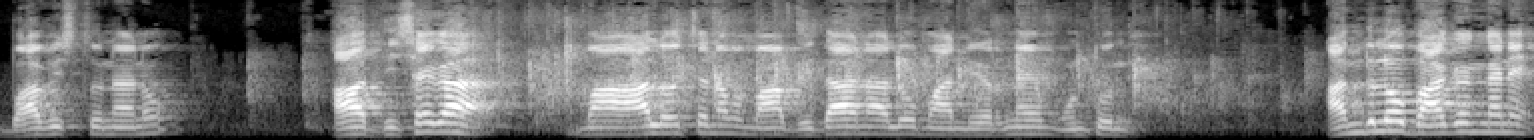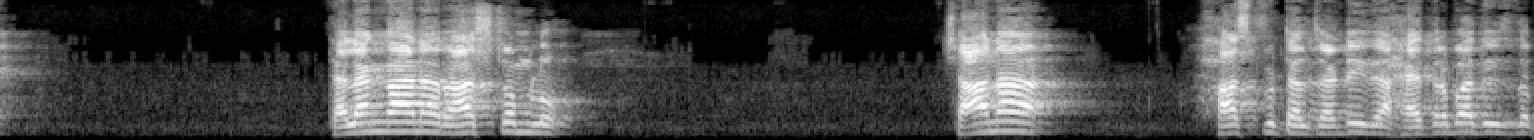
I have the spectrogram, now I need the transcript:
భావిస్తున్నాను. ఆ దిశగా మా ఆలోచన మా విధానాలు మా నిర్ణయం ఉంటుంది. అందులో భాగంగానే తెలంగాణ రాష్ట్రంలో చాలా హాస్పిటల్స్ అంటే ఇది Hyderabad is the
